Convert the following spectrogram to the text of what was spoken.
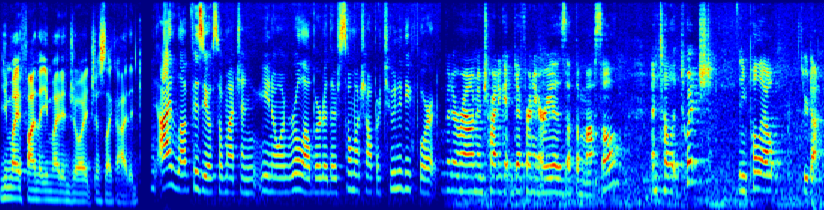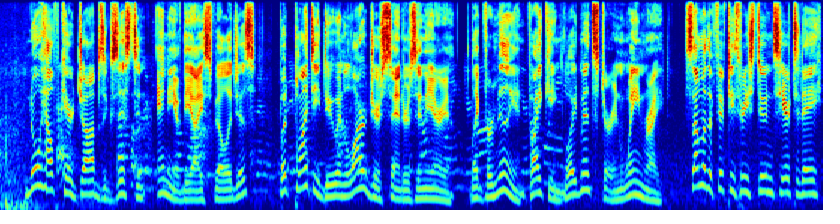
You might find that you might enjoy it just like I did. I love physio so much and you know in rural Alberta there's so much opportunity for it. Move it around and try to get different areas of the muscle until it twitched. Then you pull out, you're done. No healthcare jobs exist in any of the ice villages, but plenty do in larger centers in the area, like Vermilion, Viking, Lloydminster, and Wainwright. Some of the 53 students here today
